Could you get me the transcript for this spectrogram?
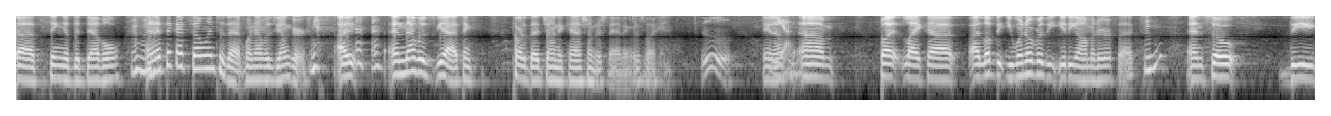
uh, thing of the devil Mm-hmm. and i think i fell into that when i was younger i and that was yeah i think part of that johnny cash understanding was like Ooh. you know Yeah. um, but like uh, i love that you went over the ideomotor effect Mm-hmm. and so the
